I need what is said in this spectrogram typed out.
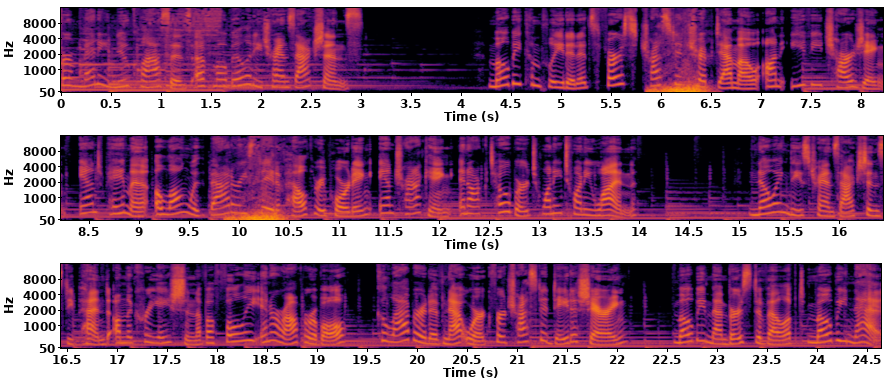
for many new classes of mobility transactions. Mobi completed its first trusted trip demo on EV charging and payment along with battery state of health reporting and tracking in October 2021. Knowing these transactions depend on the creation of a fully interoperable, collaborative network for trusted data sharing, Mobi members developed MobiNet,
